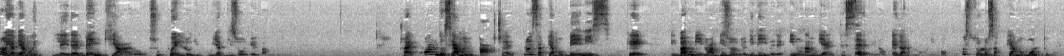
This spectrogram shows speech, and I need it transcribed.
noi abbiamo le idee ben chiaro su quello di cui ha bisogno il bambino. Cioè, quando siamo in pace, noi sappiamo benissimo che il bambino ha bisogno di vivere in un ambiente sereno ed armonico. Questo lo sappiamo molto bene.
